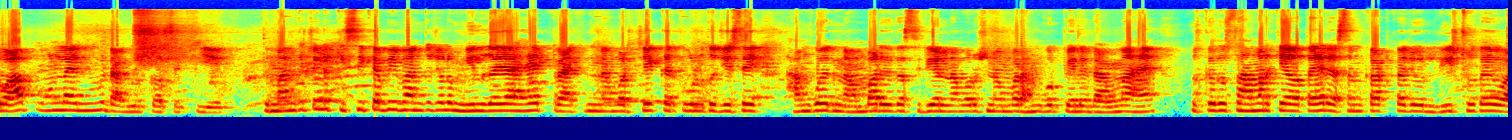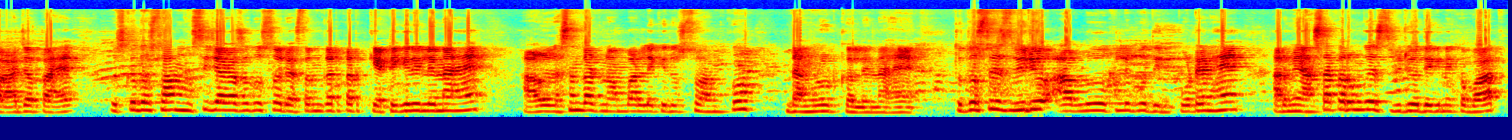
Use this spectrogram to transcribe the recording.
तो आप ऑनलाइन में डाउनलोड कर सकती है। तो मान के चलो किसी का भी, मान के चलो मिल गया है ट्रैकिंग नंबर चेक करके बोलो तो जैसे हमको एक नंबर देता सीरियल नंबर उस नंबर हमको पहले डालना है। उसके दोस्तों हमारा क्या होता है राशन कार्ड का जो लिस्ट होता है वो आ जाता है। उसके दोस्तों हम उसी जगह से दोस्तों राशन कार्ड का कैटेगरी लेना है और राशन कार्ड नंबर लेके दोस्तों हमको डाउनलोड कर लेना है। तो दोस्तों इस वीडियो आप लोगों के लिए बहुत इंपॉर्टेंट है और मैं आशा करूँगा इस वीडियो देखने के बाद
